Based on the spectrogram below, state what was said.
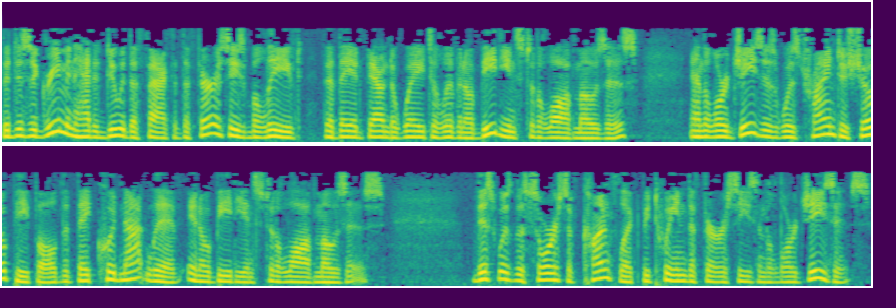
The disagreement had to do with the fact that the Pharisees believed that they had found a way to live in obedience to the law of Moses, and the Lord Jesus was trying to show people that they could not live in obedience to the law of Moses. This was the source of conflict between the Pharisees and the Lord Jesus.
